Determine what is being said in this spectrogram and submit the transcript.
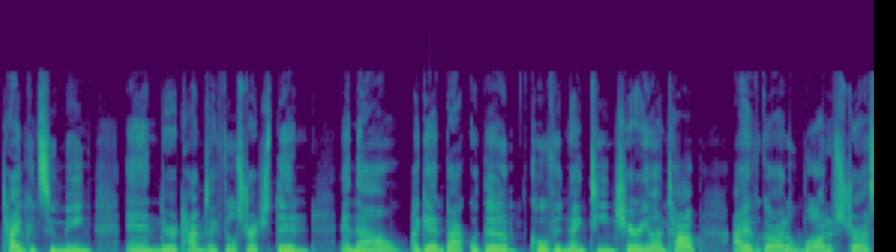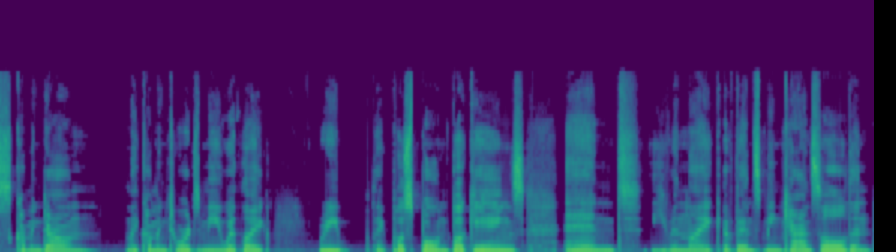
time consuming and there are times I feel stretched thin. And now again back with the COVID-19 cherry on top I've got a lot of stress coming down like coming towards me with like re like postponed bookings and even like events being canceled and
